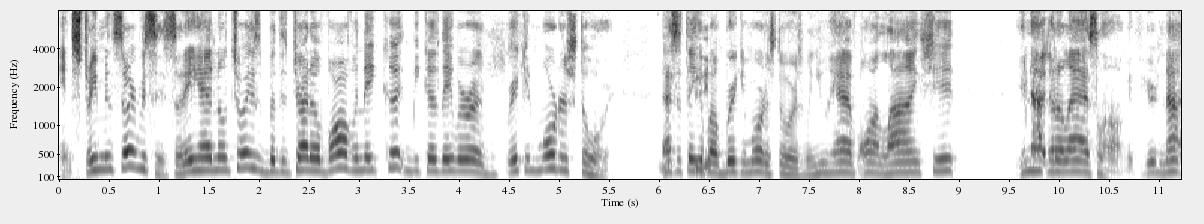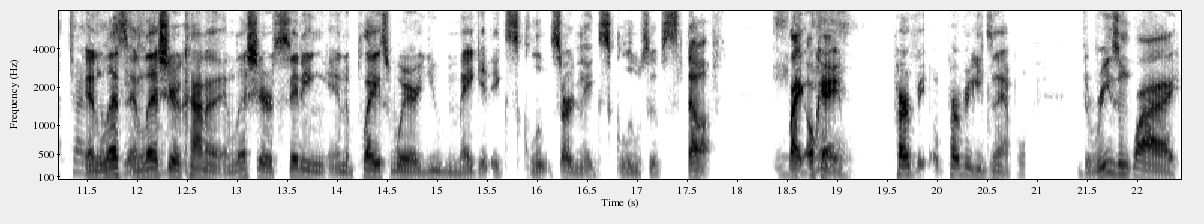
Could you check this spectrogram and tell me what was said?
and streaming services. So they had no choice but to try to evolve, and they couldn't because they were a brick and mortar store. That's the thing about brick and mortar stores. When you have online shit, you're not gonna last long. If you're not trying to unless unless you're kind of unless you're sitting in a place where you make it exclude certain exclusive stuff. like, okay, Perfect perfect example. The reason why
